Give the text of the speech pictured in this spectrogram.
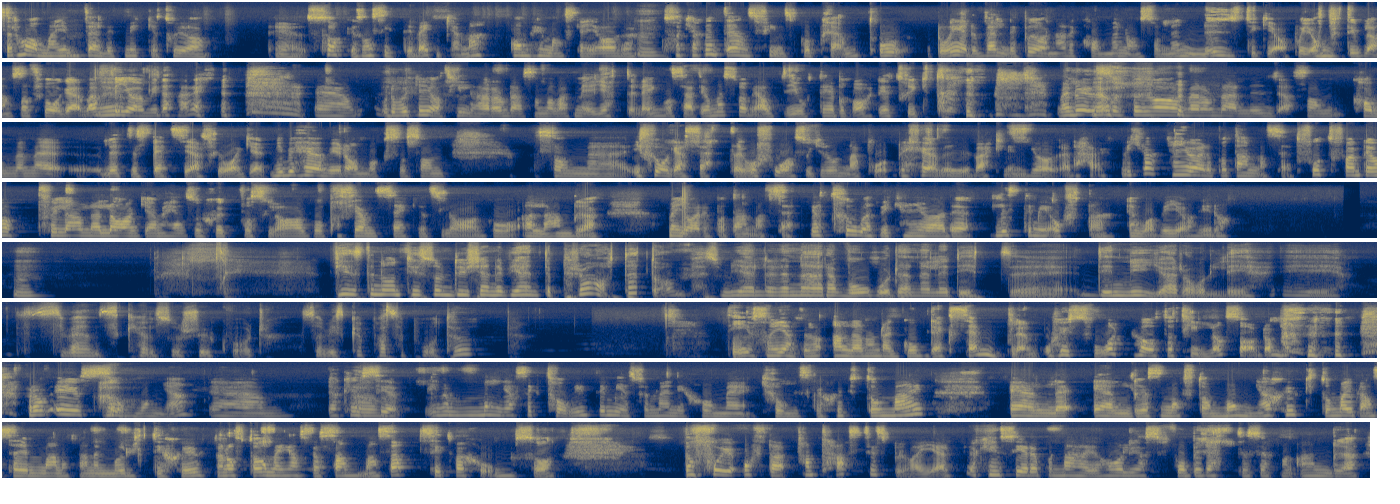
Sen har man ju mm. väldigt mycket, tror jag, eh, saker som sitter i väggarna om hur man ska göra. Mm. Som kanske inte ens finns på pränt. Och då är det väldigt bra när det kommer någon som är ny, tycker jag, på jobbet ibland som frågar varför mm. gör vi det här? eh, och då brukar jag tillhöra de där som har varit med jättelänge och säga att ja, men så har vi alltid gjort, det är bra, det är tryggt. men då är det så bra med de där nya som kommer med lite spetsiga frågor. Vi behöver ju dem också som som eh, ifrågasätter och får oss att grunna på, behöver vi verkligen göra det här? Vi kan göra det på ett annat sätt. Fortfarande uppfylla alla lagar med hälso och sjukvårdslag och patientsäkerhetslag och alla andra, men göra det på ett annat sätt. Jag tror att vi kan göra det lite mer ofta än vad vi gör idag. Mm. Finns det någonting som du känner vi har inte pratat om som gäller den nära vården eller ditt, eh, din nya roll i, i svensk hälso och sjukvård? Som vi ska passa på att ta upp? Det är som egentligen alla de där goda exemplen och hur svårt det är att ta till oss av dem. för de är ju så ja. många. Ehm, jag kan ja. se inom många sektorer, inte minst för människor med kroniska sjukdomar eller äldre som ofta har många sjukdomar. Ibland säger man att man är multisjuk, men ofta har man en ganska sammansatt situation. Så de får ju ofta fantastiskt bra hjälp. Jag kan ju se det på nära håll, jag får berättelser från andra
